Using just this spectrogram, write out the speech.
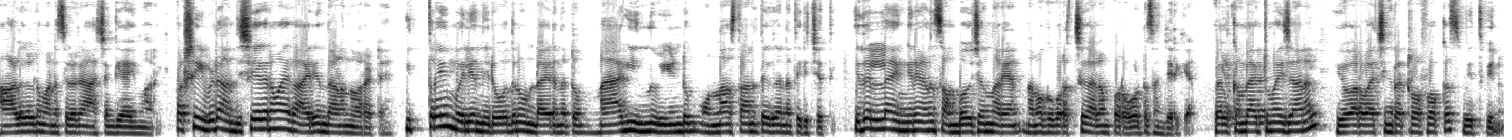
ആളുകളുടെ മനസ്സിലൊരു ആശങ്കയായി മാറി. പക്ഷെ ഇവിടെ അതിശയകരമായ കാര്യം എന്താണെന്ന് പറയട്ടെ? ഇത്രയും വലിയ നിരോധനം ഉണ്ടായിരുന്നിട്ടും മാഗി ഇന്ന് വീണ്ടും ഒന്നാം സ്ഥാനത്തേക്ക് തന്നെ തിരിച്ചെത്തി. ഇതെല്ലാം എങ്ങനെയാണ് സംഭവിച്ചതെന്ന് അറിയാൻ നമുക്ക് കുറച്ചു കാലം പുറകോട്ട് സഞ്ചരിക്കാം. Welcome back to my channel you are watching retro focus with Vinu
